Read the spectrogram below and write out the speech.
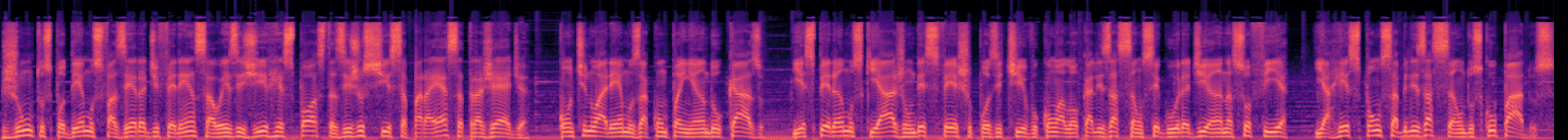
Juntos podemos fazer a diferença ao exigir respostas e justiça para essa tragédia. Continuaremos acompanhando o caso e esperamos que haja um desfecho positivo com a localização segura de Ana Sofia e a responsabilização dos culpados.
